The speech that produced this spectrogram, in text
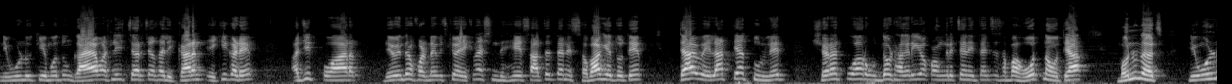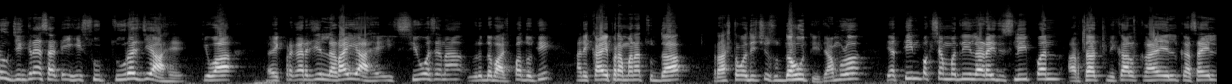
निवडणुकीमधून गायब असली चर्चा झाली. कारण एकीकडे अजित पवार देवेंद्र फडणवीस किंवा एकनाथ शिंदे हे सातत्याने सभा घेत होते. त्यावेळेला त्या तुलनेत शरद पवार उद्धव ठाकरे किंवा काँग्रेसच्या नेत्यांच्या सभा होत नव्हत्या. म्हणूनच निवडणूक जिंकण्यासाठी ही सु चुरस जी आहे किंवा एक प्रकारची लढाई आहे ही शिवसेना विरुद्ध भाजपात होती आणि काही प्रमाणात सुद्धा राष्ट्रवादीची सुद्धा होती. त्यामुळं या तीन पक्षांमधली लढाई दिसली पण अर्थात निकाल काय येईल कसा येईल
